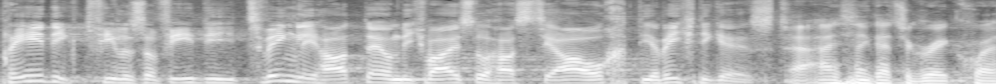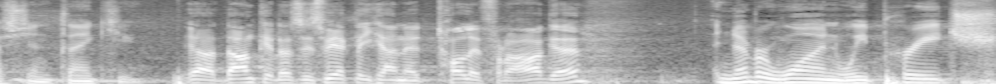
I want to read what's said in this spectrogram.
Predigtphilosophie, die Zwingli hatte, und ich weiß, du hast sie auch, die richtige ist. I I think that's a great question. Thank you. Ja, danke, das ist wirklich eine tolle Frage. Number one, we preach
